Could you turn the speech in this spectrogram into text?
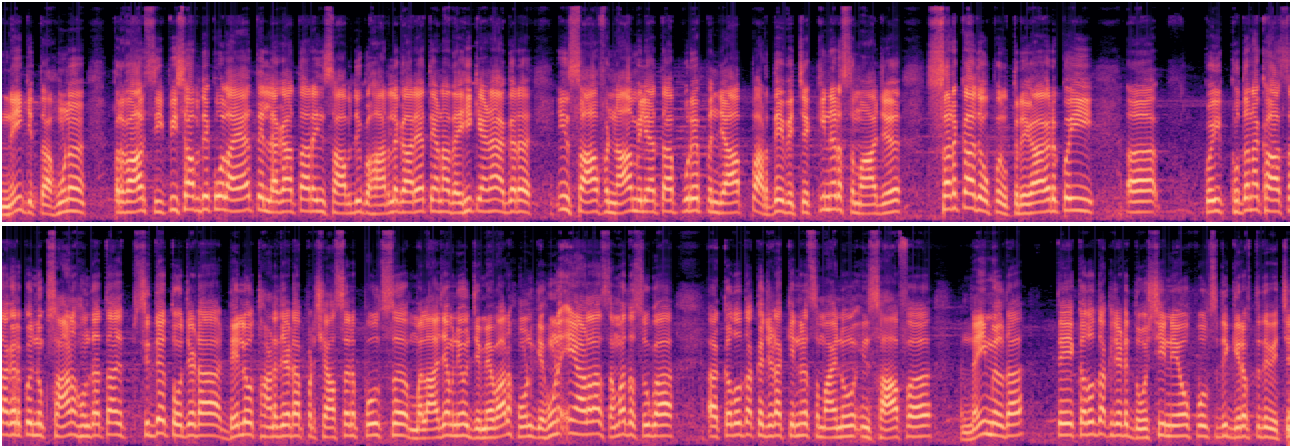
ਨਹੀਂ ਕੀਤਾ। ਹੁਣ ਪਰਿਵਾਰ ਸੀਪੀ ਸਾਹਿਬ ਦੇ ਕੋਲ ਆਇਆ ਤੇ ਲਗਾਤਾਰ ਇਨਸਾਫ ਦੀ ਗੁਹਾਰ ਲਗਾ ਰਿਹਾ ਤੇ ਇਹਨਾਂ ਦਾ ਇਹੀ ਕਹਿਣਾ ਅਗਰ ਇਨਸਾਫ ਨਾ ਮਿਲਿਆ ਤਾਂ ਪੂਰੇ ਪੰਜਾਬ ਭਰ ਦੇ ਵਿੱਚ ਕਿਨਰ ਸਮਾਜ ਸੜਕਾਂ ਦੇ ਉੱਪਰ ਉਤਰੇਗਾ। ਅਗਰ ਕੋਈ ਕੋਈ ਖੁਦਾ ਨਾ ਖਾਸਾ ਅਗਰ ਕੋਈ ਨੁਕਸਾਨ ਹੁੰਦਾ ਤਾਂ ਸਿੱਧੇ ਤੋਂ ਜਿਹੜਾ ਡੇਲੋ ਥਾਣਾ ਜਿਹੜਾ ਪ੍ਰਸ਼ਾਸਨ, ਪੁਲਿਸ ਮੁਲਾਜ਼ਮ ਨੇ ਉਹ ਜ਼ਿੰਮੇਵਾਰ ਹੋਣਗੇ। ਹੁਣ ਇਹ ਆਉਣ ਵਾਲਾ ਸਮਾਂ ਦੱਸੂਗਾ ਕਦੋਂ ਤੱਕ ਜਿਹੜਾ ਕਿੰਨਰ ਸਮਾਜ ਨੂੰ ਇਨਸਾਫ ਨਹੀਂ ਮਿਲਦਾ ਤੇ ਕਦੋਂ ਤੱਕ ਜਿਹੜੇ ਦੋਸ਼ੀ ਨੇ ਉਹ ਪੁਲਿਸ ਦੀ ਗ੍ਰਿਫ਼ਤ ਦੇ ਵਿੱਚ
